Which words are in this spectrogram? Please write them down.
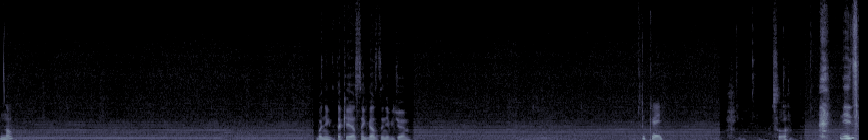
No. Bo nigdy takiej jasnej gwiazdy nie widziałem. Okej. Co? Nic.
